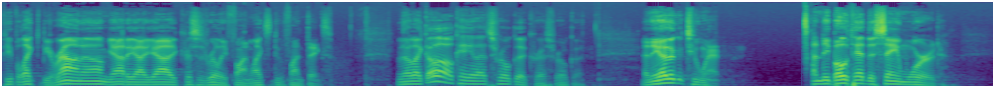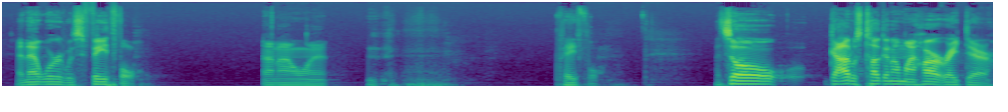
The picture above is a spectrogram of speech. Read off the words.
people like to be around him, yada, yada, yada. Chris is really fun, likes to do fun things. And they're like, oh, okay, that's real good, Chris, real good. And the other two went. And they both had the same word. And that word was faithful. And I went, faithful. And so God was tugging on my heart right there.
